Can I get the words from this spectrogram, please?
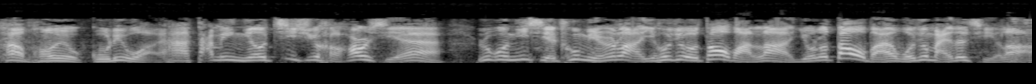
还有朋友鼓励我呀，大明你要继续好好写，如果你写出名了，以后就有盗版了，有了盗版我就买得起了。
